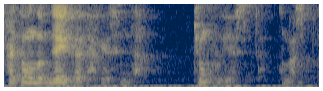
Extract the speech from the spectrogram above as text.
하여튼 오늘은 여기까지 하겠습니다. 중국이었습니다. 고맙습니다.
